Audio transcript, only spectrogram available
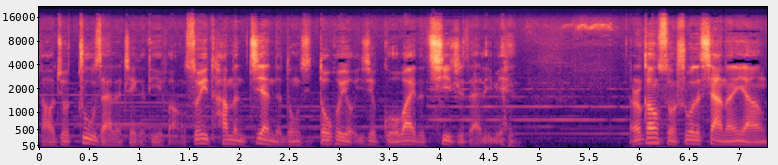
然后就住在了这个地方，所以他们建的东西都会有一些国外的气质在里面。而刚所说的下南洋，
